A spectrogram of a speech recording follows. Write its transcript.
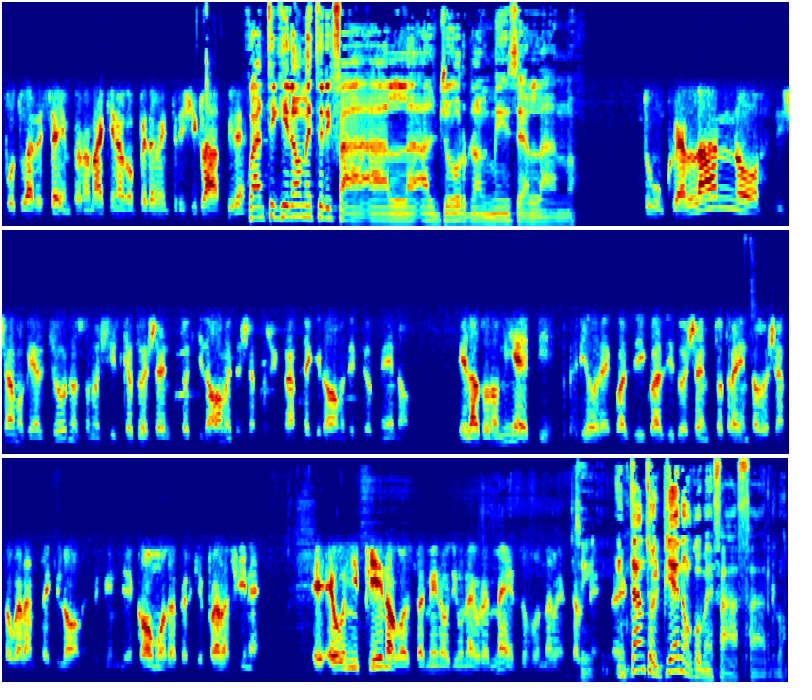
può durare sempre, è una macchina completamente riciclabile. Quanti chilometri fa al, al giorno, al mese, all'anno? Dunque, all'anno diciamo che al giorno sono circa 200 km, 150 km più o meno, e l'autonomia è superiore, quasi, quasi 230-240 km, quindi è comoda perché poi alla fine e, e, ogni pieno costa meno di un euro e mezzo fondamentalmente. Sì. Intanto il pieno come fa a farlo?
